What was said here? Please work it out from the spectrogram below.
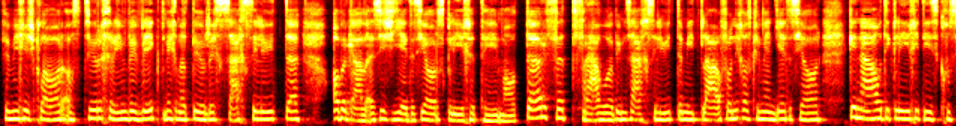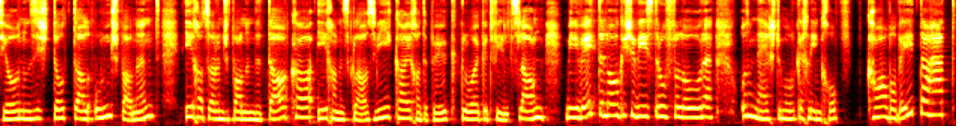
Für mich ist klar, als Zürcherin bewegt mich natürlich sechs Leute. Aber gell, es ist jedes Jahr das gleiche Thema. Dürfen die Frauen beim sechs Leute mitlaufen? Und ich habe das Gefühl, wir haben jedes Jahr genau die gleiche Diskussion. Und es ist total unspannend. Ich hatte zwar einen spannenden Tag gehabt, ich habe ein Glas Wein gehabt, ich habe den Bögen geschaut, geschaut, viel zu lang, meine Wette logischerweise drauf verloren und am nächsten Morgen ein bisschen einen Kopf gehabt, der Wette hat.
